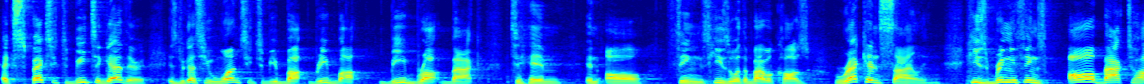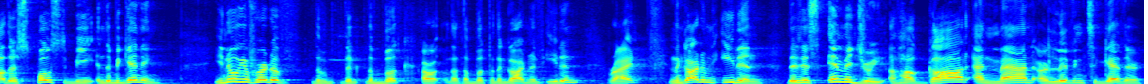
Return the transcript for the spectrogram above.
expects you to be together is because he wants you to be, be brought back to him in all things. He's what the Bible calls reconciling. He's bringing things all back to how they're supposed to be in the beginning. You know, you've heard of the, the, the, book, or not the book, but the Garden of Eden, right? In the Garden of Eden, there's this imagery of how God and man are living together,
